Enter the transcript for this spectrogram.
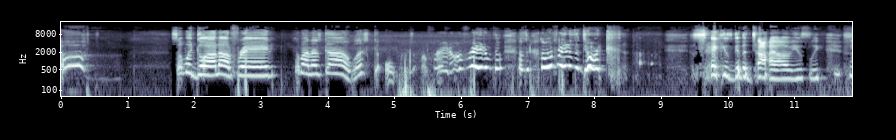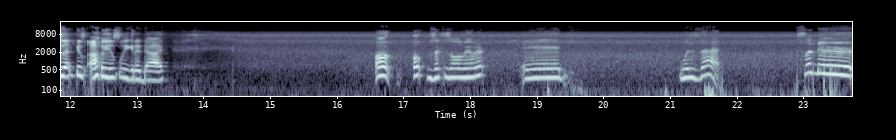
Oh, someone go out, not afraid. Come on, let's go. Let's go. Oh, I'm afraid. I'm afraid of the. I'm, afraid of the dark. Zack is gonna die. Obviously, Zack is obviously gonna die. Oh, oh, Zack is all the way over there. And what is that? Thunder.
